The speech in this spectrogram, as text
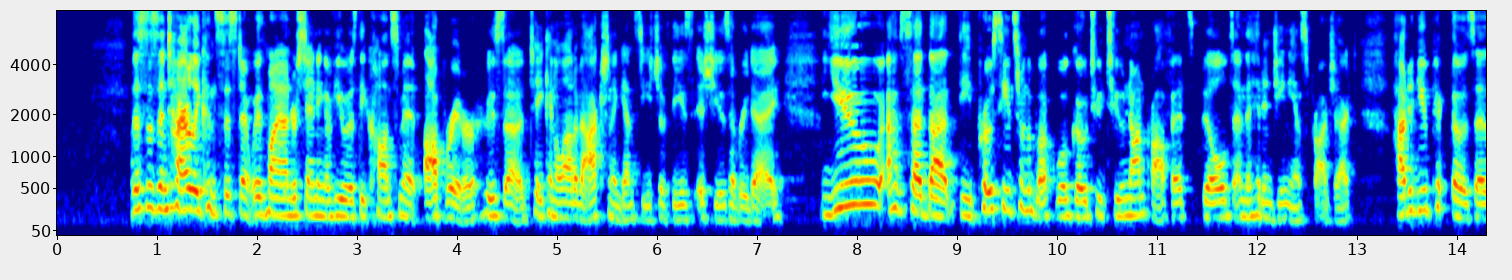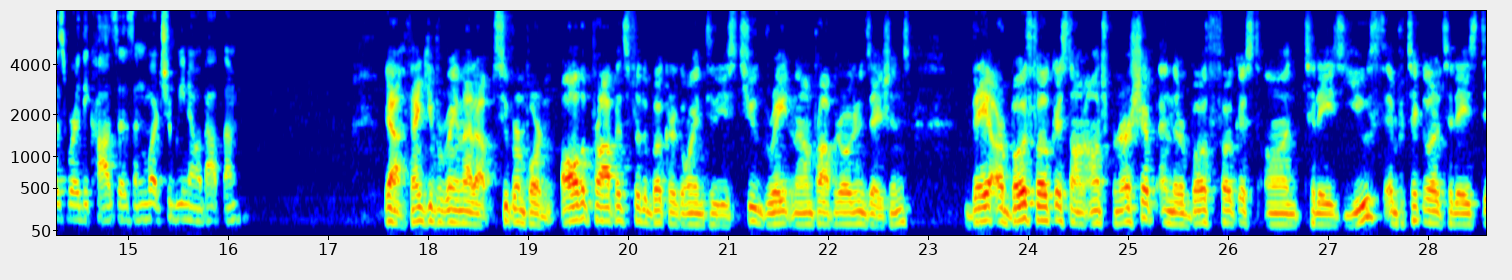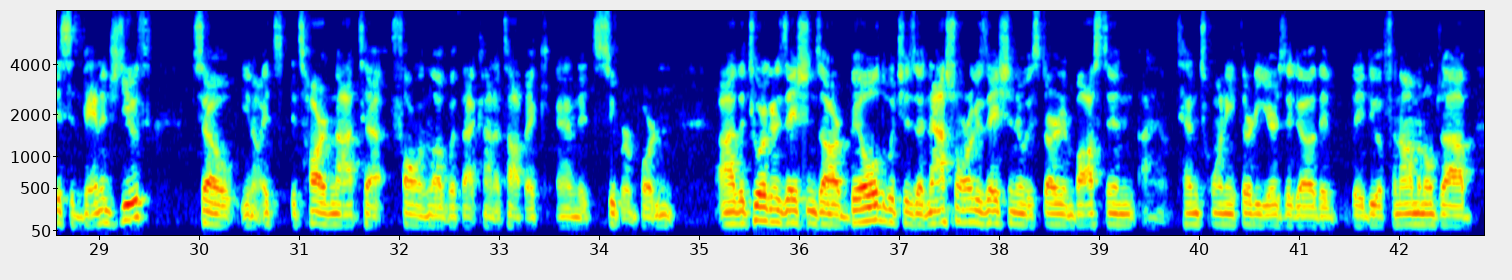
This is entirely consistent with my understanding of you as the consummate operator who's uh, taken a lot of action against each of these issues every day. You have said that the proceeds from the book will go to two nonprofits, Build and the Hidden Genius Project. How did you pick those as worthy causes and what should we know about them? Yeah, thank you for bringing that up. Super important. All the profits for the book are going to these two great nonprofit organizations. They are both focused on entrepreneurship and they're both focused on today's youth, in particular today's disadvantaged youth. So, you know, it's it's hard not to fall in love with that kind of topic and it's super important. Uh, the two organizations are Build, which is a national organization. It was started in Boston, I know, 10, 20, 30 years ago. They, they do a phenomenal job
